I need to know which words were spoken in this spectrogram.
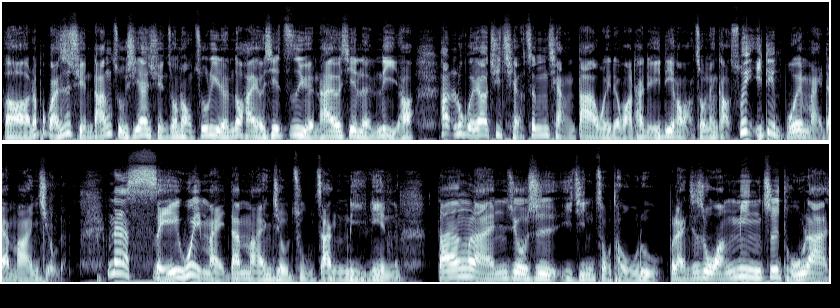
啊。那不管是选党主席还是选总统，朱立伦都还有一些资源，还有一些能力哈。他如果要去抢争抢大位的话，他就一定要往中间靠，所以一定不会买单马英九的。那谁会买单马英九主张理念呢？当然就是已经走投无路，不然就是亡命之徒啦。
